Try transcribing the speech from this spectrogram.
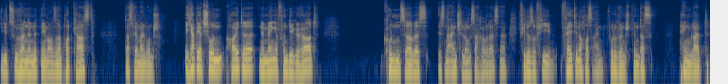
die die Zuhörenden mitnehmen aus unserem Podcast, das wäre mein Wunsch. Ich habe jetzt schon heute eine Menge von dir gehört. Kundenservice ist eine Einstellungssache oder ist eine Philosophie. Fällt dir noch was ein, wo du wünschst, wenn das hängen bleibt,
